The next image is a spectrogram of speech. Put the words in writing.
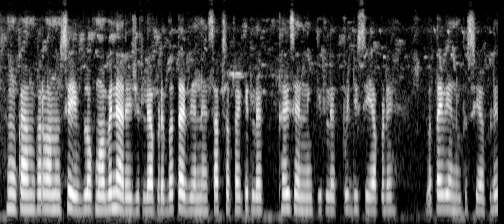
શું કામ કરવાનું છે, એ બ્લોકમાં બન્યા રહીશું એટલે આપણે બતાવીએ અને સાફ સફાઈ કેટલેક થઈ છે ને કેટલેક પૂજી છે આપણે બતાવીએ ને પછી આપણે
